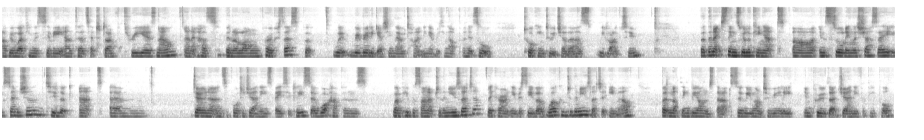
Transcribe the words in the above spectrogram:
I've been working with Civi and Third Sector Design for three years now, and it has been a long process, but we're, we're really getting there, tightening everything up, and it's all talking to each other as we'd like to. But the next things we're looking at are installing the Chasse extension to look at um, donor and supporter journeys, basically. So what happens when people sign up to the newsletter? They currently receive a welcome to the newsletter email, but nothing beyond that. So we want to really improve that journey for people.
